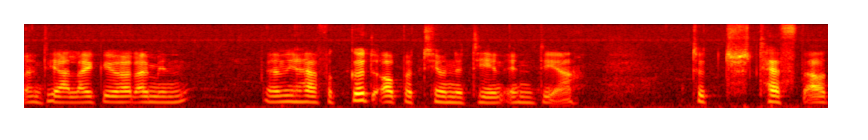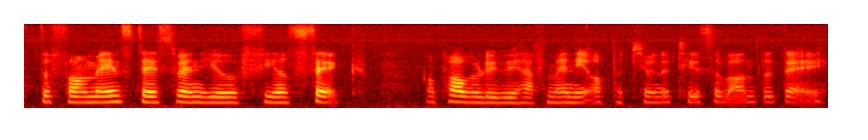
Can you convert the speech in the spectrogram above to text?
And yeah, like you heard, I mean, then you have a good opportunity in India to test out the four mainstays when you feel sick. Or probably we have many opportunities around the day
